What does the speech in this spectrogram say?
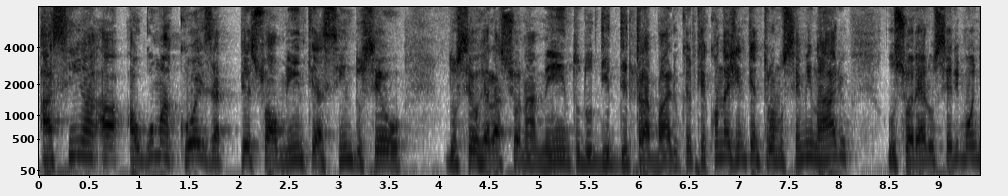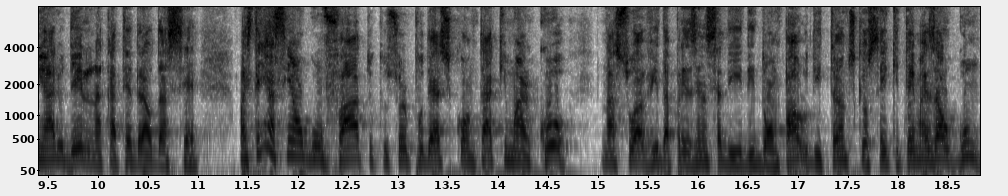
Assim, a, alguma coisa pessoalmente assim do seu do seu relacionamento, do de, de, trabalho, porque quando a gente entrou no seminário, o senhor era o cerimoniário dele na Catedral da Sé. Mas tem assim algum fato que o senhor pudesse contar que marcou na sua vida a presença de, de Dom Paulo, de tantos que eu sei que tem, mas algum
